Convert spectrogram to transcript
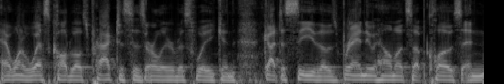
at one of West Caldwell's practices earlier this week and got to see those brand new helmets up close. And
